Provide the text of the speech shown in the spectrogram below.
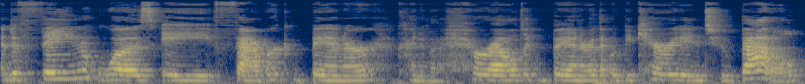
and a fane was a fabric banner, kind of a heraldic banner that would be carried into battle,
